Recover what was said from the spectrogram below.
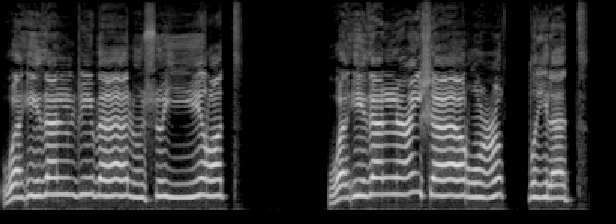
وإذا الجبال سيرت وإذا العشار عطلت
